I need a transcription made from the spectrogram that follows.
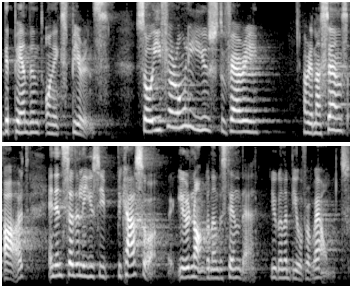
dependent on experience. So if you're only used to very Renaissance art, and then suddenly you see Picasso, you're not going to understand that. You're going to be overwhelmed.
